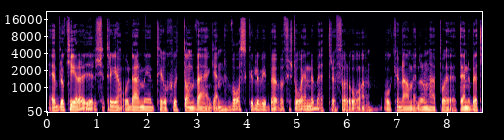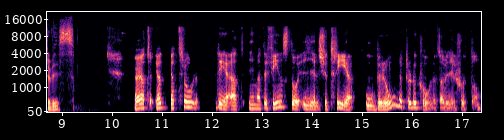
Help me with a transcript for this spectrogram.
eh, blockerar IL-23 och därmed TH17-vägen. Vad skulle vi behöva förstå ännu bättre för att, att kunna använda de här på ett ännu bättre vis? Ja, jag, jag, jag tror det är att i och med att det finns då IL-23 oberoende produktion av IL-17.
